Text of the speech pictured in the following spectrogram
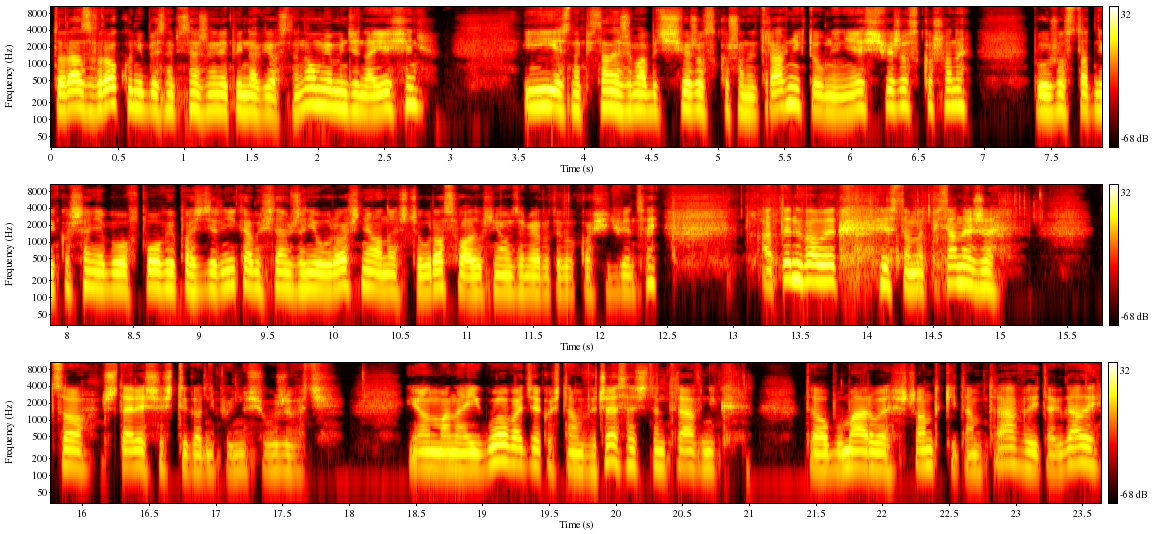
to raz w roku niby jest napisane, że najlepiej na wiosnę. No u mnie będzie na jesień i jest napisane, że ma być świeżo skoszony trawnik. To u mnie nie jest świeżo skoszony, bo już ostatnie koszenie było w połowie października. Myślałem, że nie urośnie, ono jeszcze urosło, ale już nie mam zamiaru tego kosić więcej. A ten wałek jest tam napisane, że co 4-6 tygodni powinno się używać. I on ma naigłować, jakoś tam wyczesać ten trawnik, te obumarłe szczątki tam trawy i tak dalej,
